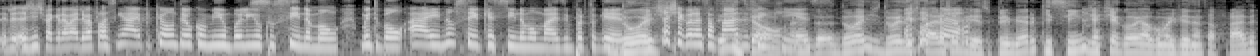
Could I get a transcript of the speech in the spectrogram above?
Ele- a gente vai gravar, ele vai falar assim: ai, porque ontem eu comi um bolinho com cinnamon. Muito bom. Ai, não sei o que é cinnamon mais em português. Dois. Já chegou nessa fase, então, é, duas, duas histórias sobre isso. Primeiro que sim, já chegou em algumas vezes nessa frase,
